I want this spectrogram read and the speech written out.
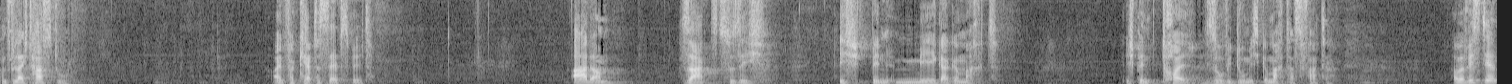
Und vielleicht hast du ein verkehrtes Selbstbild. Adam sagt zu sich, ich bin mega gemacht. Ich bin toll, so wie du mich gemacht hast, Vater. Aber wisst ihr,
